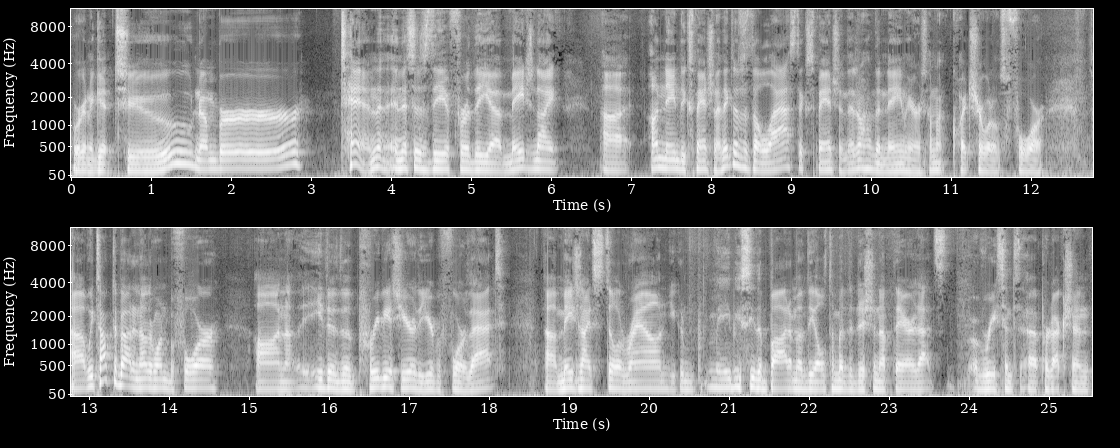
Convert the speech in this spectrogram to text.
We're going to get to number 10, and this is the for the uh, Mage Knight uh, unnamed expansion. I think this is the last expansion. They don't have the name here, so I'm not quite sure what it was for. Uh, we talked about another one before on either the previous year or the year before that. Uh, Mage Knight's still around. You can maybe see the bottom of the Ultimate Edition up there. That's a recent uh, production.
